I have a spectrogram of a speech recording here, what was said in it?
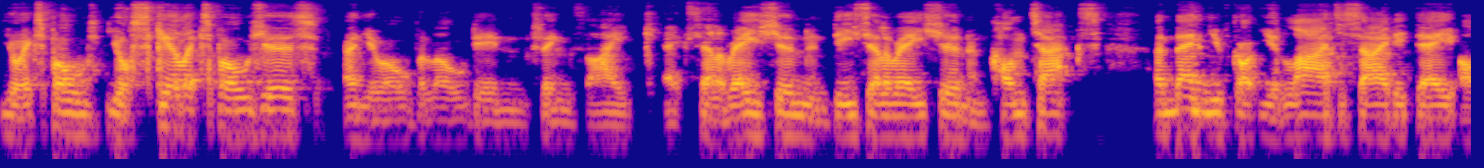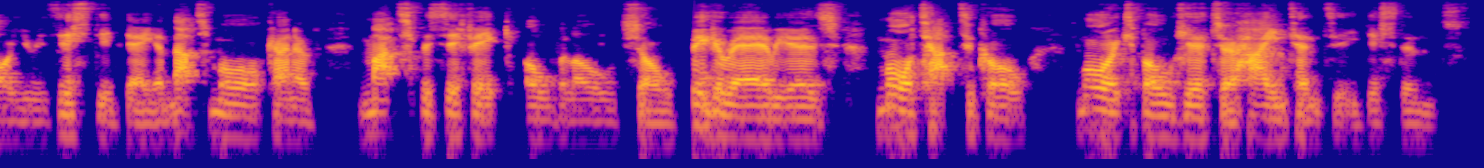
your expose your skill exposures and you're overloading things like acceleration and deceleration and contacts. And then you've got your larger sided day or your resisted day and that's more kind of match specific overload. So bigger areas more tactical more exposure to high intensity distance.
